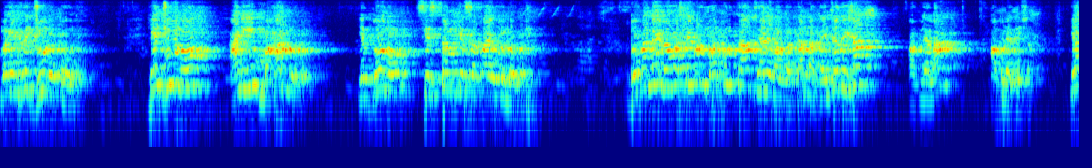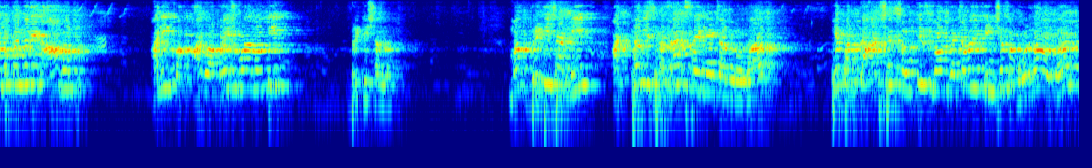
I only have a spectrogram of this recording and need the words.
मग याच्यात जीव लोक होते. हे जीव लोक आणि महार लोक. हे दोन सिस्टम के सताए हुए लोक थे दोघांनाही व्यवस्थेकडून भरपूर त्रास झाले बाबा त्यांना त्यांच्या देशात आपल्याला आपल्या देशात. या लोकांमध्ये एक आग होती. आणि आग वापरायची कोणाला होती ब्रिटिशांना. मग ब्रिटिशांनी अठ्ठावीस हजार सैन्याच्या विरोधात हे फक्त आठशे चौतीस लोक ज्याच्यामध्ये तीनशेचा घोडगाव होतं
